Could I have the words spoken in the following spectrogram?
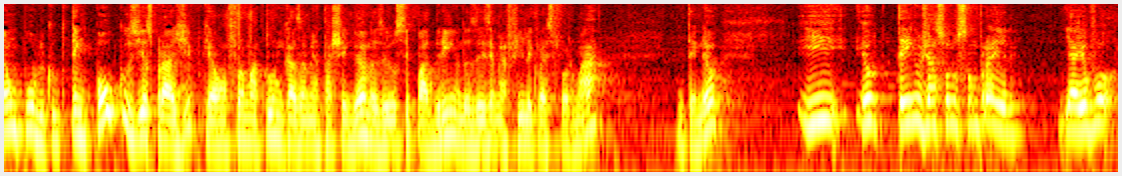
é um público que tem poucos dias para agir, porque é uma formatura, um casamento está chegando, às vezes eu ser padrinho, às vezes é minha filha que vai se formar, entendeu? E eu tenho já a solução para ele. E aí eu vou,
